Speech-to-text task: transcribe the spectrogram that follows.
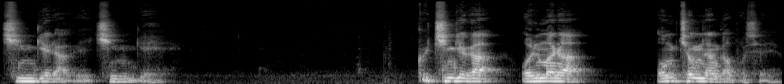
징계라 그래요. 징계. 그 징계가 얼마나 엄청난가 보세요.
